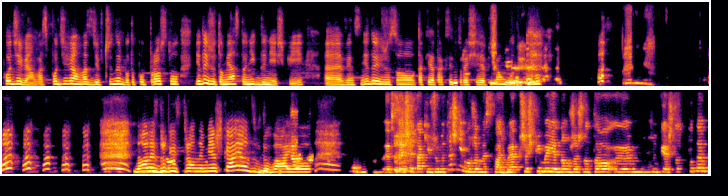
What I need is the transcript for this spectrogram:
Podziwiam Was, podziwiam Was dziewczyny, bo to po prostu nie dość, że to miasto nigdy nie śpi, e, więc nie dość, że są takie atrakcje, które się w ciągu... No ale z drugiej strony mieszkając w Dubaju... W sensie takim, że my też nie możemy spać, bo jak prześpimy jedną rzecz, no to wiesz, to potem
